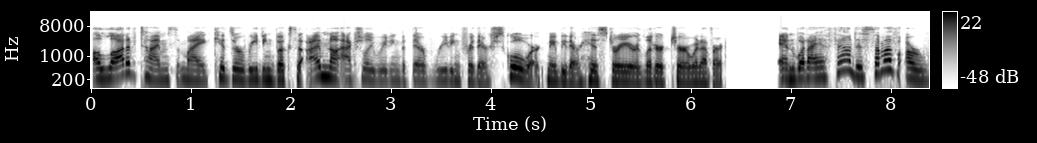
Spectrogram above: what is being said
a lot of times my kids are reading books that I'm not actually reading, but they're reading for their schoolwork, maybe their history or literature or whatever. And what I have found is some of our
